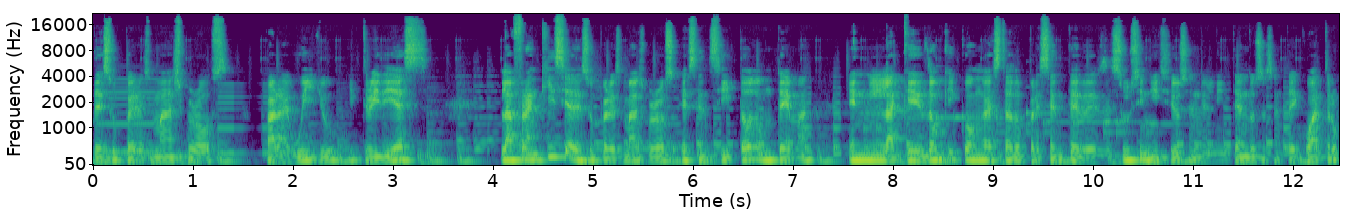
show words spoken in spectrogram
de Super Smash Bros. para Wii U y 3DS. La franquicia de Super Smash Bros. es en sí todo un tema en la que Donkey Kong ha estado presente desde sus inicios en el Nintendo 64.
